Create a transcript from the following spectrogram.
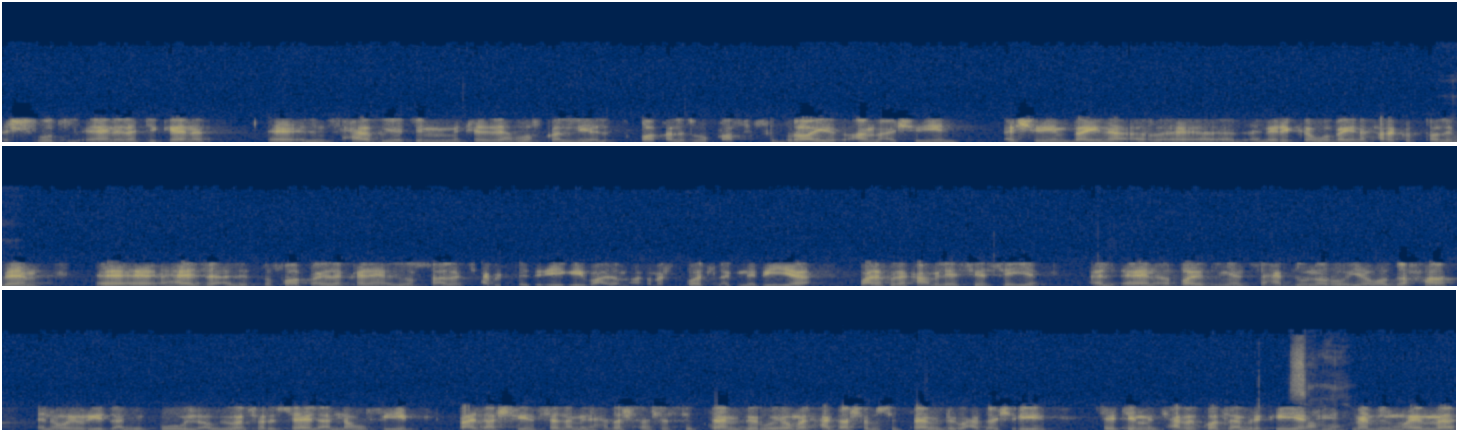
الشروط الآن التي كانت الانسحاب يتم من خلالها وفقا للاتفاق الذي وقع في فبراير عام 2020 بين أمريكا وبين حركة طالبان هذا الاتفاق أيضا كان ينص على الانسحاب التدريجي وعلى محاكمة القوات الأجنبية وعلى هناك عملية سياسية. الآن بايدن ينسحب دون رؤية واضحة إن هو يريد أن يقول أو يوصل رسالة أنه في بعد 20 سنة من 11 11 سبتمبر ويوم ال 11 من سبتمبر 21 سيتم انسحاب القوات الأمريكية صحيح. في إتمام المهمة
